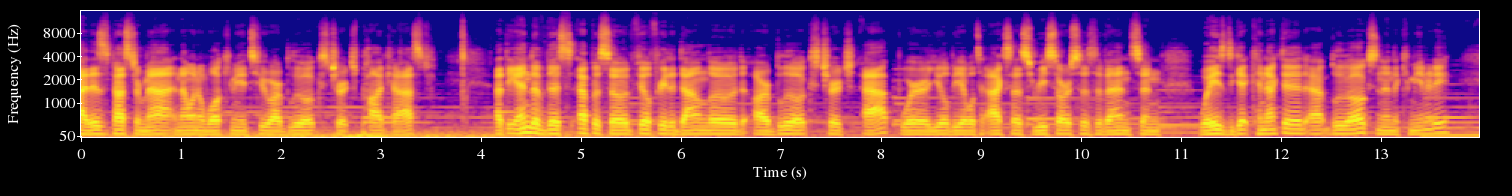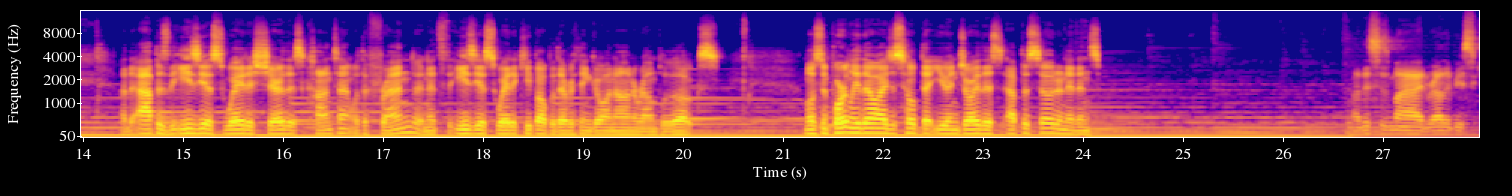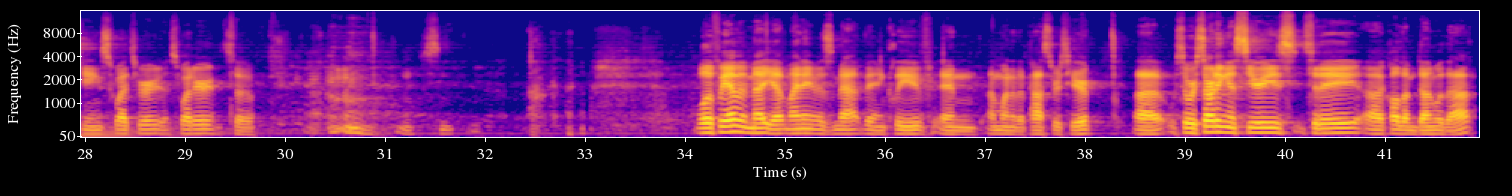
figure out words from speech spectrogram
Hi, this is Pastor Matt, and I want to welcome you to our Blue Oaks Church podcast. At the end of this episode, feel free to download our Blue Oaks Church app where you'll be able to access resources, events, and ways to get connected at Blue Oaks and in the community. Uh, the app is the easiest way to share this content with a friend, and it's the easiest way to keep up with everything going on around Blue Oaks. Most importantly, though, I just hope that you enjoy this episode and it inspires. Uh, this is my I'd rather be skiing sweater, sweater so. well, if we haven't met yet, my name is Matt Van Cleve, and I'm one of the pastors here. Uh, so, we're starting a series today uh, called I'm Done With That.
